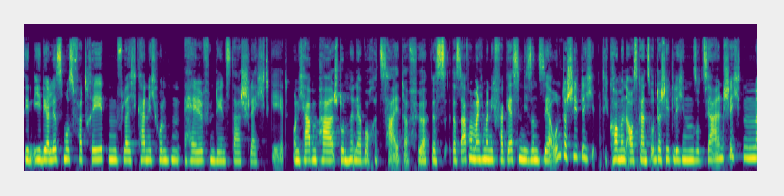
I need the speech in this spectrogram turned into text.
den Idealismus vertreten. Vielleicht kann ich Hunden helfen, denen es da schlecht geht. Und ich habe ein paar Stunden in der Woche Zeit dafür. Das, das darf man manchmal nicht vergessen. Die sind sehr unterschiedlich. Die kommen aus ganz unterschiedlichen sozialen Schichten.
